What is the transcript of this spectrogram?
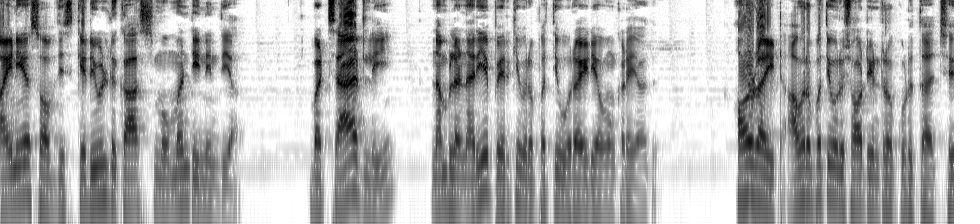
pioneers of the scheduled caste movement in India but sadly நம்மள நிறைய பேருக்கு இவரை பற்றி ஒரு ஐடியாவும் கிடையாது. ஆல்ரைட் அவரை பற்றி ஒரு ஷார்ட் இன்ட்ரோ கொடுத்தாச்சு.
